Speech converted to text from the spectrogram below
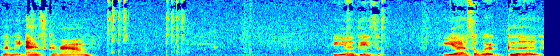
Let me ask around. Yeah these yeah so we're good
